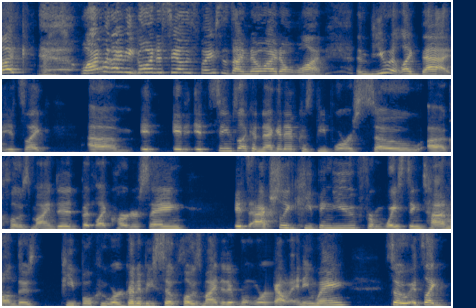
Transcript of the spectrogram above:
like, why would I be going to see all these places I know I don't want? And view it like that. It's like um, it it it seems like a negative because people are so uh, closed-minded. But like Carter's saying, it's actually keeping you from wasting time on those people who are going to be so closed-minded it won't work out anyway. So it's like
